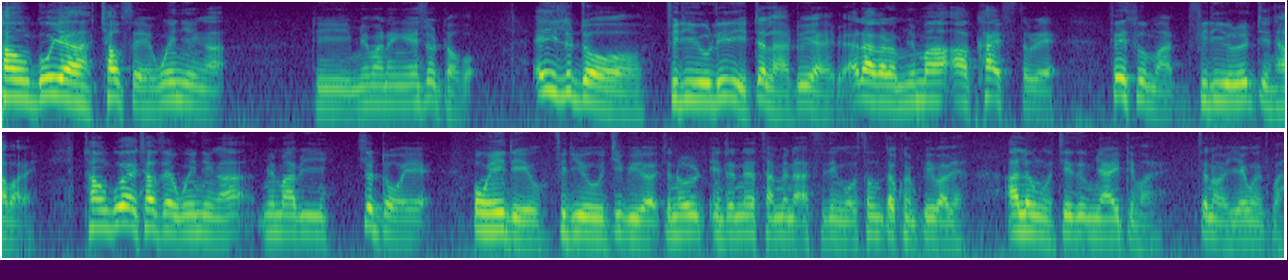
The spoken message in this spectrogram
1960ဝန်းကျင်ကဒီမြန်မာနိုင်ငံရဲ့လွှတ်တော်ပေါ့အဲ့ဒီလွတ်တော်ဗီဒီယိုလေးတွေတက်လာတွေ့ရတယ်ဗျအဲ့ဒါကတော့မြန်မာ archive ဆိုတဲ့ Facebook မှာဗီဒီယိုလေးတင်ထားပါတယ်1960ဝန်းကျင်ကမြန်မာပြည်လွတ်တော်ရဲ့ပုံရိပ်တွေကိုဗီဒီယိုကြည့်ပြီးတော့ကျွန်တော်တို့ internet ဆာမျက်နှာအစီအစဉ်ကိုအဆုံးသတ်ခွင့်ပေးပါဗျအားလုံးကိုကျေးဇူးအများကြီးတင်ပါတယ်ကျွန်တော်ရဲဝင်ပါ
